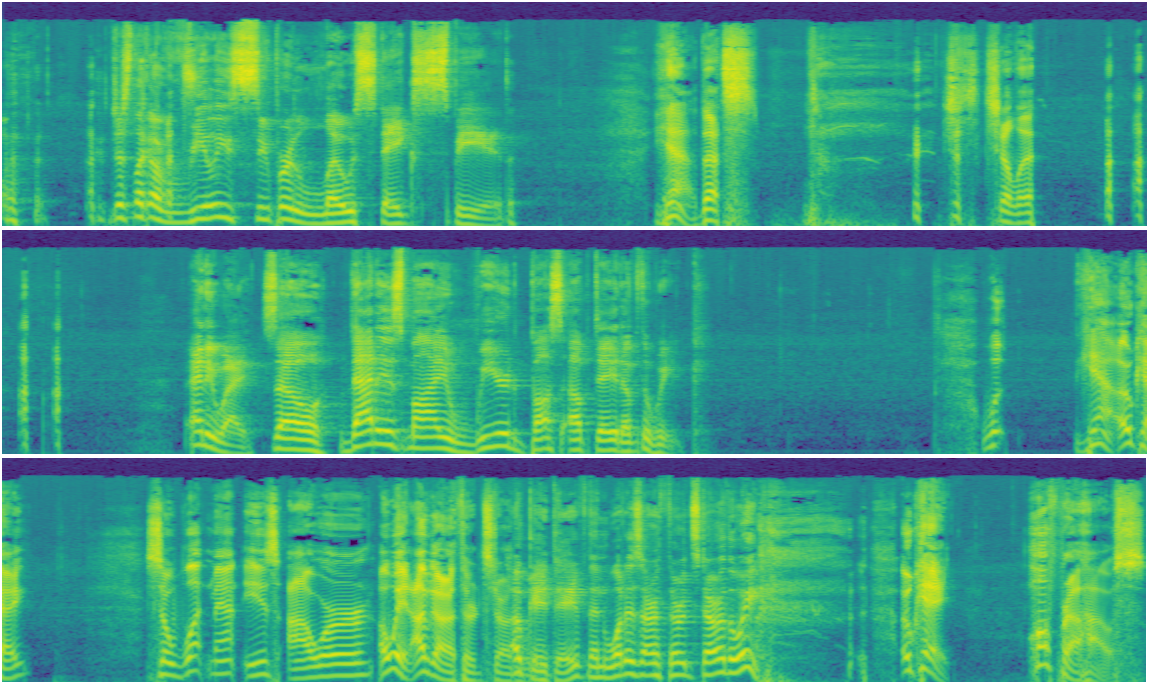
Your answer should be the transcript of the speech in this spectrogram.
just like a really super low stakes speed. yeah, that's just chilling. Anyway, so that is my weird bus update of the week. What? Yeah. Okay. So what, Matt, is our? Oh wait, I've got a third star. Of the Okay, Dave, then what is our third star of the week? week. Okay. Hofbrauhaus.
